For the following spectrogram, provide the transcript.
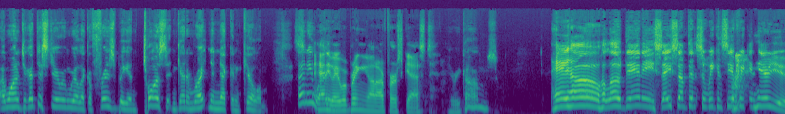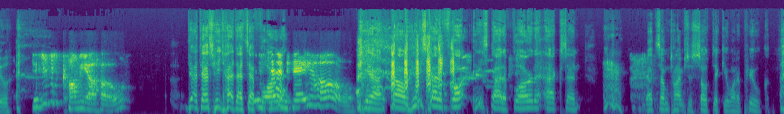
I wanted to get the steering wheel like a frisbee and toss it and get him right in the neck and kill him. Anyway, Anyway, we're bringing on our first guest. here he comes. Hey ho, hello, Danny. Say something so we can see if we can hear you. Did you just call me a hoe? Yeah, that's he had that's that You Florida. said, hey ho. Yeah, no, he's got a Flo- he's got a Florida accent that sometimes is so thick you want to puke.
